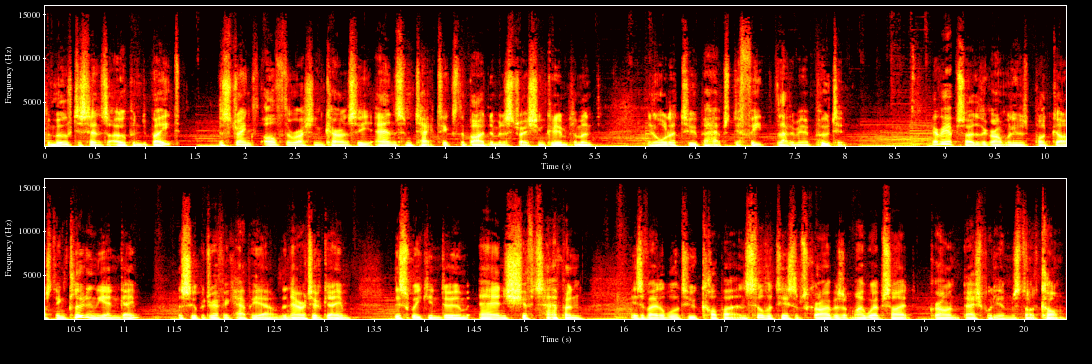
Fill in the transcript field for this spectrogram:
the move to censor open debate, the strength of the Russian currency, and some tactics the Biden administration could implement in order to perhaps defeat Vladimir Putin. Every episode of the Grant Williams podcast, including the Endgame, the Super Terrific Happy Hour, the Narrative Game, This Week in Doom, and Shifts Happen, is available to copper and silver tier subscribers at my website, grant-williams.com.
